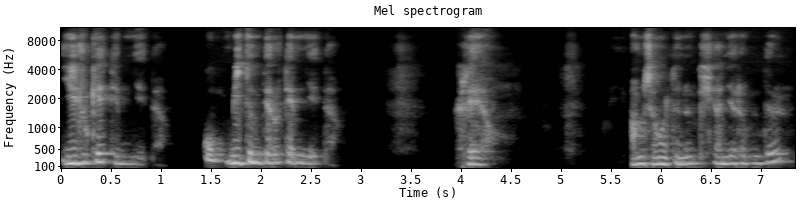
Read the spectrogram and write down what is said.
이루게 됩니다. 꼭 믿음대로 됩니다. 그래요. 방송을 듣는 귀한 여러분들,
